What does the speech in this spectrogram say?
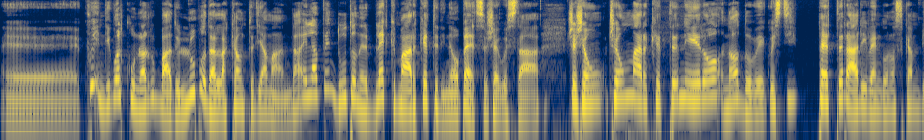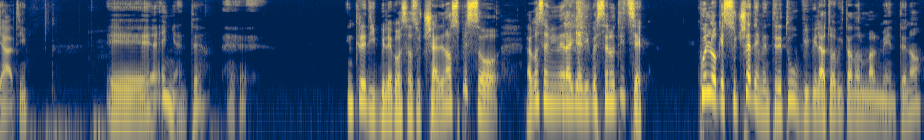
Eh, quindi qualcuno ha rubato il lupo dall'account di Amanda e l'ha venduto nel black market di Neopets, cioè, questa, cioè c'è, un, c'è un market nero no, dove questi pet rari vengono scambiati. E, e niente. Eh, incredibile cosa succede. No? Spesso la cosa che mi meraviglia di queste notizie è quello che succede mentre tu vivi la tua vita normalmente, no?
